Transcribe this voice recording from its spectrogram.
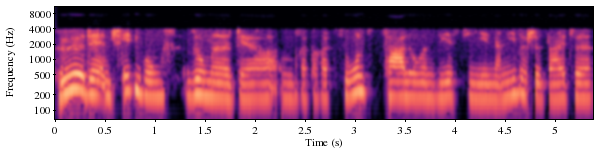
Höhe der Entschädigungssumme der Reparationszahlungen, wie es die namibische Seite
